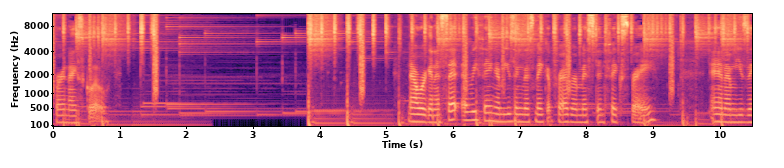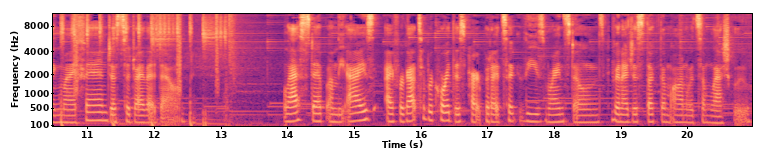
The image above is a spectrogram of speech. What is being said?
for a nice glow. Now we're gonna set everything. I'm using this Makeup Forever Mist and Fix Spray. And I'm using my fan just to dry that down. Last step on the eyes, I forgot to record this part, but I took these rhinestones and I just stuck them on with some lash glue.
